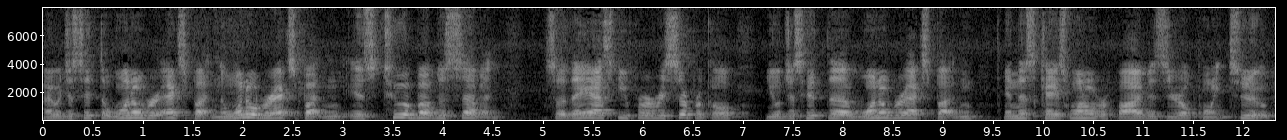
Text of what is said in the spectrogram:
I would just hit the 1 over x button. The 1 over x button is 2 above the 7. So they ask you for a reciprocal, you'll just hit the 1 over x button. In this case, 1 over 5 is 0.2.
